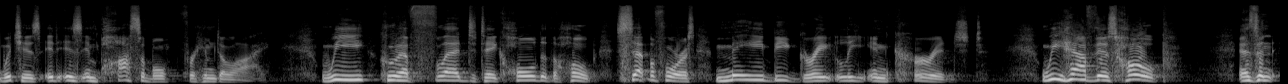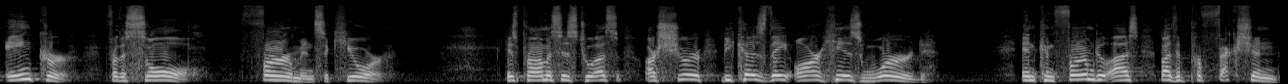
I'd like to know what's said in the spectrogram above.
which is it is impossible for him to lie we who have fled to take hold of the hope set before us may be greatly encouraged. We have this hope as an anchor for the soul, firm and secure. His promises to us are sure because they are His word and confirmed to us by the perfection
